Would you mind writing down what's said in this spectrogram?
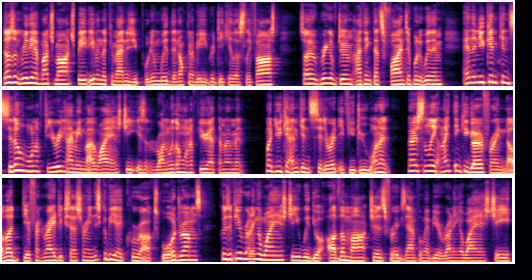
doesn't really have much march speed. Even the commanders you put him with, they're not going to be ridiculously fast. So Ring of Doom, I think that's fine to put it with him. And then you can consider Horn of Fury. I mean, my YSG isn't run with a Horn of Fury at the moment, but you can consider it if you do want it. Personally, I think you go for another different rage accessory, and this could be a Karuak's War Drums. Because if you're running a YSG with your other marches, for example, maybe you're running a YSG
